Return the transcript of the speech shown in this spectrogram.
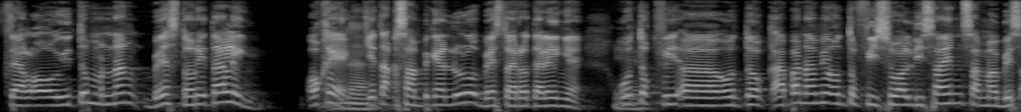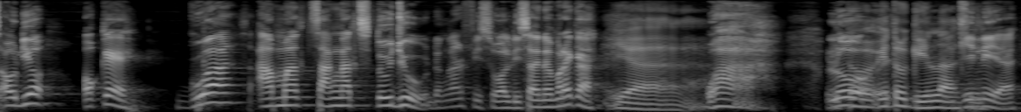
TLO itu menang best storytelling. Oke, Nah. kita kesampingkan dulu best storytellingnya. Iya. Untuk eh, untuk apa namanya untuk visual design sama best audio, oke, gua amat sangat setuju dengan visual desainnya mereka. Iya. Wah, lu itu, itu gila sih. gini ya,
